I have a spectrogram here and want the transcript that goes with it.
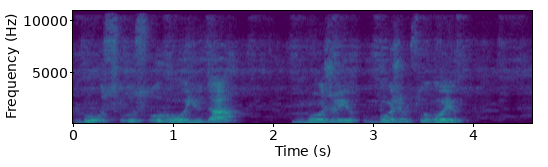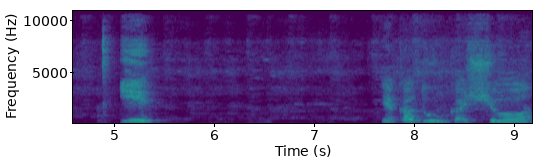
Був слугою, да? Божою, Божим слугою. І яка думка, що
